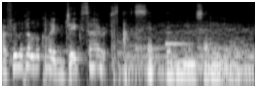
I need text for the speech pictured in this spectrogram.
I feel like I look like Jake Zyrus. accepted mo yung sarili mo.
